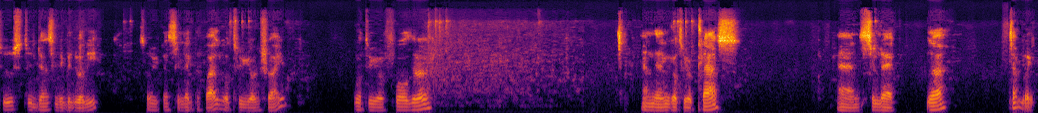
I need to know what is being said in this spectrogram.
to students individually. So you can select the file go to your drive go to your folder and then go to your class and select the template.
